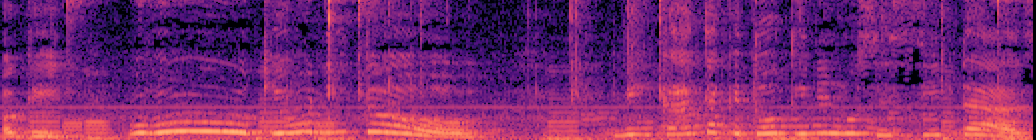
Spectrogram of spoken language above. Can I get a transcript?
Ok. ¡Uh! ¡Qué bonito! Me encanta que todo tiene lucecitas.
